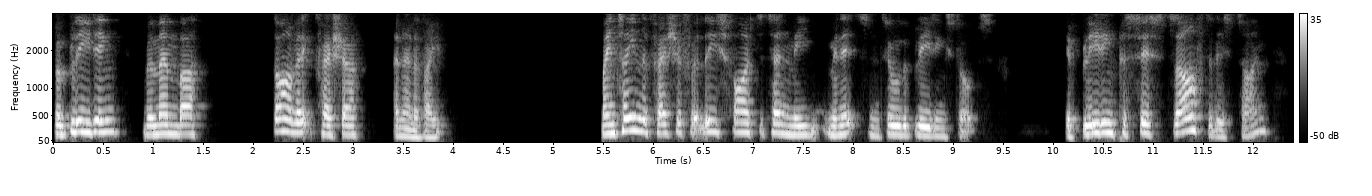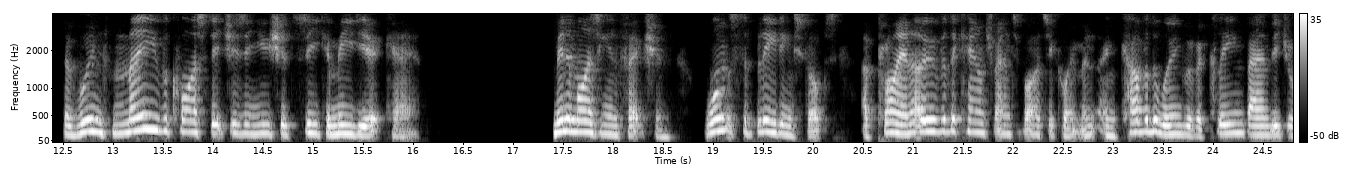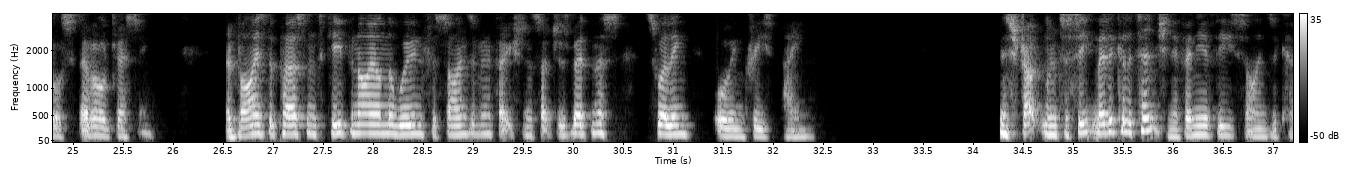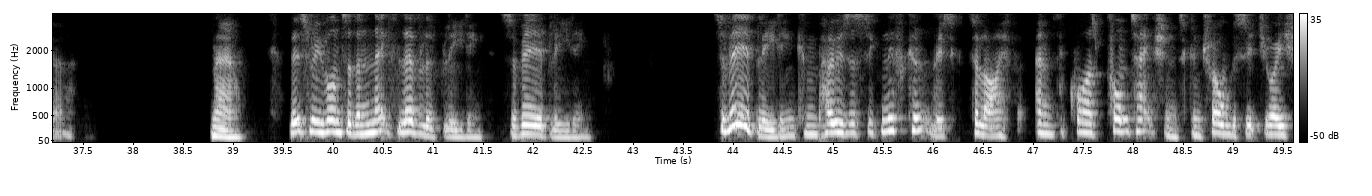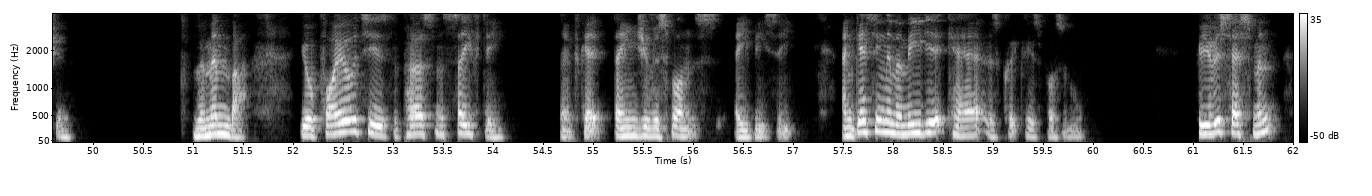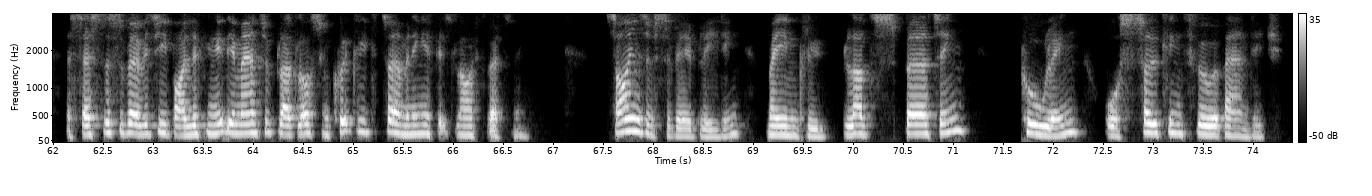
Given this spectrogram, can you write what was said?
For bleeding, remember direct pressure and elevate. Maintain the pressure for at least 5 to 10 minutes until the bleeding stops. If bleeding persists after this time, the wound may require stitches and you should seek immediate care. Minimizing infection. Once the bleeding stops, apply an over the counter antibiotic ointment and cover the wound with a clean bandage or sterile dressing. Advise the person to keep an eye on the wound for signs of infection such as redness, swelling, or increased pain. Instruct them to seek medical attention if any of these signs occur. Now, let's move on to the next level of bleeding, severe bleeding. Severe bleeding can pose a significant risk to life and requires prompt action to control the situation. Remember, your priority is the person's safety. Don't forget danger response, ABC, and getting them immediate care as quickly as possible. For your assessment, Assess the severity by looking at the amount of blood loss and quickly determining if it's life threatening. Signs of severe bleeding may include blood spurting, pooling, or soaking through a bandage.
